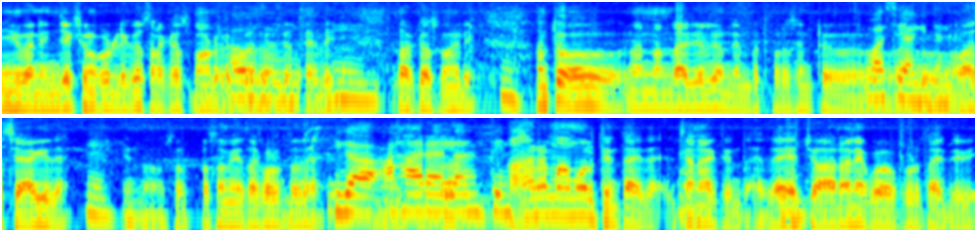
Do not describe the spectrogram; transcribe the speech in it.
ನೀವು ಇಂಜೆಕ್ಷನ್ ಕೊಡ್ಲಿಕ್ಕೂ ಸರ್ಕಸ್ ಮಾಡಬೇಕು ಅದ್ರ ಜೊತೆಯಲ್ಲಿ. ಸರ್ಕಸ್ ಮಾಡಿ. ಅಂತೂ ನನ್ನ ಅಂದಾಜಲ್ಲಿ ಒಂದು ಎಂಬತ್ತು ಪರ್ಸೆಂಟ್ ವಾಸಿ ಆಗಿದೆ ಇನ್ನು ಸ್ವಲ್ಪ ಸಮಯ ತಗೊಳ್ತದೆ. ಈಗ ಆಹಾರ ಎಲ್ಲ ಆಹಾರ ಮಾಮೂಲು ತಿಂತಾ ಇದೆ ಚೆನ್ನಾಗಿ ತಿಂತಾ ಇದೆ. ಹೆಚ್ಚು ಆಹಾರನೇ ಕೊಡ್ತಾ ಇದ್ದೀವಿ.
